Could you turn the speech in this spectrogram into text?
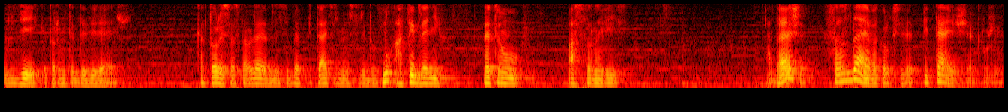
людей, которым ты доверяешь которые составляют для тебя питательную среду. Ну, а ты для них. Поэтому остановись. А дальше создай вокруг себя питающее окружение.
